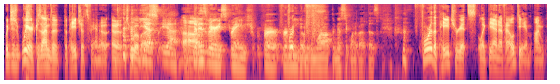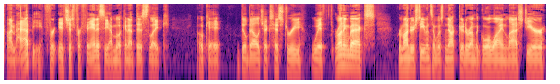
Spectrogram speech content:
which is weird because I'm the the Patriots fan out, out of the two of us. yes, yeah, Uh-huh. that is very strange for for, For- me to be the more optimistic one about this. for the Patriots, like the NFL team, I'm I'm happy for it's just for fantasy. I'm looking at this like, okay, Bill Belichick's history with running backs. Rhamondre Stevenson was not good around the goal line last year.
